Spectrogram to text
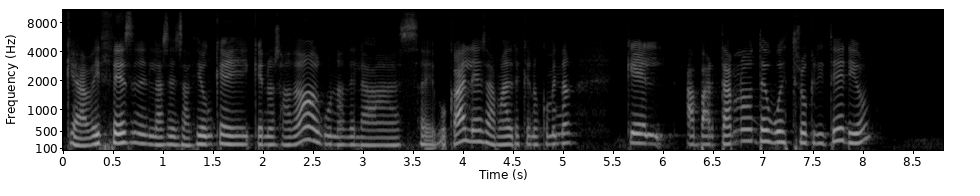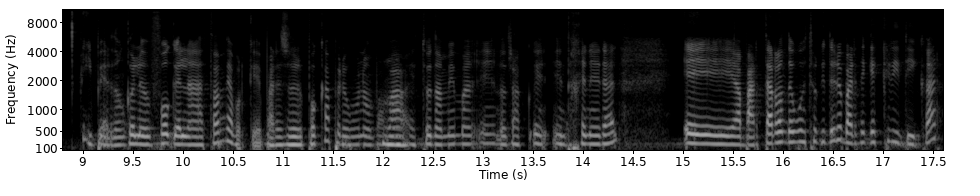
que a veces en la sensación que, que nos ha dado algunas de las eh, vocales, a madres que nos comentan, que el apartarnos de vuestro criterio, y perdón que lo enfoque en la lactancia, porque para eso es el podcast, pero bueno, papá, Mm. esto también va en, otras en, en general, eh, apartarnos de vuestro criterio parece que es criticar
